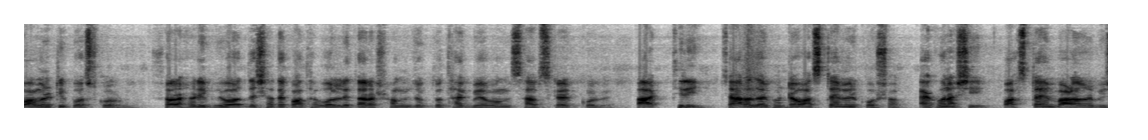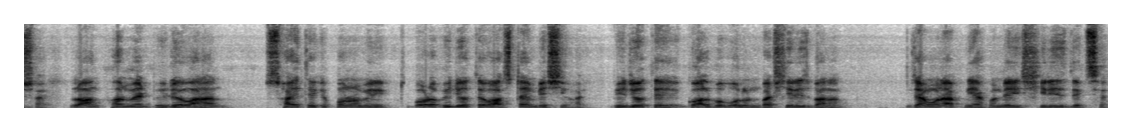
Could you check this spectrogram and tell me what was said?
কমিউনিটি পোস্ট করুন। সরাসরি ভিউয়ারদের সাথে কথা বললে তারা সংযুক্ত থাকবে এবং সাবস্ক্রাইব করবে। পার্ট থ্রি, চার হাজার ঘণ্টা ওয়াচ টাইমের কৌশল। এখন আসি ওয়াচ টাইম বাড়ানোর বিষয়। লং ফরম্যাট ভিডিও বানান ছয় থেকে পনেরো মিনিট। বড় ভিডিওতে ওয়াচ টাইম বেশি হয়। ভিডিওতে গল্প বলুন বা সিরিজ বানান। যেমন আপনি এখন এই সিরিজ দেখছেন।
